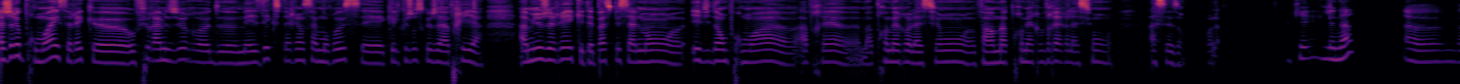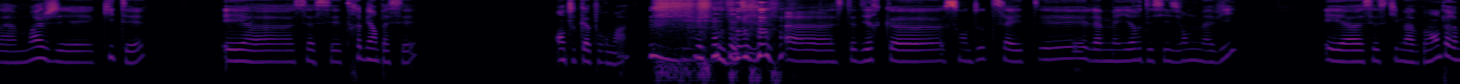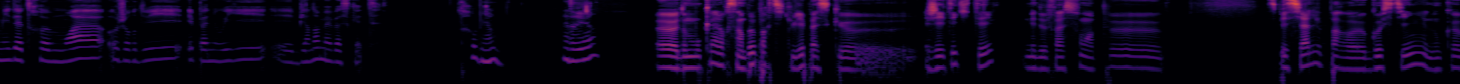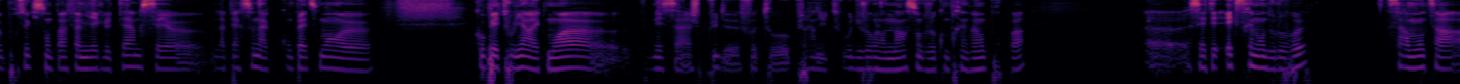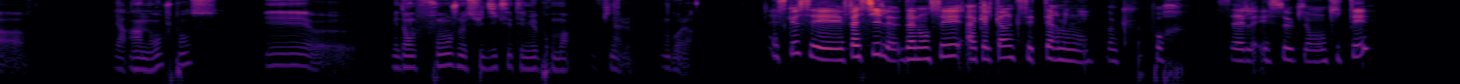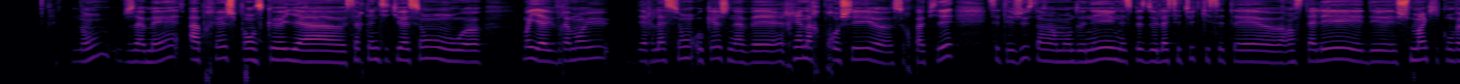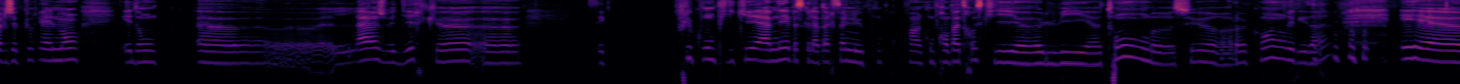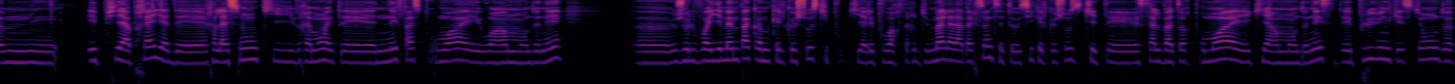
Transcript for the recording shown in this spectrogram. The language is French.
gérer pour moi. Et c'est vrai qu'au fur et à mesure de mes expériences amoureuses, c'est quelque chose que j'ai appris à, mieux gérer et qui n'était pas spécialement euh, évident pour moi euh, après euh, ma première relation, euh, enfin ma première vraie relation à 16 ans. Voilà. Ok, Léna? Euh, bah, moi, j'ai quitté et euh, ça s'est très bien passé. En tout cas pour moi. Euh, C'est-à-dire que sans doute ça a été la meilleure décision de ma vie. Et euh, c'est ce qui m'a vraiment permis d'être moi aujourd'hui, épanouie et bien dans mes baskets. Trop bien. Adrien? Euh, dans mon cas, alors c'est un peu particulier parce que j'ai été quitté, mais de façon un peu spéciale par euh, ghosting. Donc euh, pour ceux qui ne sont pas familiers avec le terme, c'est euh, la personne a complètement coupé tout lien avec moi, euh, plus de messages, plus de photos, plus rien du tout, du jour au lendemain, sans que je comprenne vraiment pourquoi. Euh, ça a été extrêmement douloureux. Ça remonte à il y a un an, je pense. Et euh, mais dans le fond, je me suis dit que c'était mieux pour moi, au final. Donc voilà. Est-ce que c'est facile d'annoncer à quelqu'un que c'est terminé Donc pour celles et ceux qui ont quitté, Non, jamais. Après, je pense qu'il y a certaines situations où euh, moi, il y a vraiment eu des relations auxquelles je n'avais rien à reprocher euh, sur papier. C'était juste à un moment donné une espèce de lassitude qui s'était euh, installée et des chemins qui convergeaient plus réellement. Et donc euh, là, je vais dire que c'est plus compliqué à amener parce que la personne ne comprend, pas trop ce qui lui tombe sur le coin des visages. et, et puis après, il y a des relations qui vraiment étaient néfastes pour moi et où à un moment donné, euh, je le voyais même pas comme quelque chose qui, allait pouvoir faire du mal à la personne. C'était aussi quelque chose qui était salvateur pour moi et qui à un moment donné, c'était plus une question de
